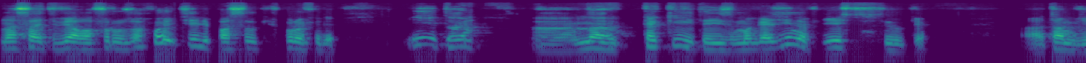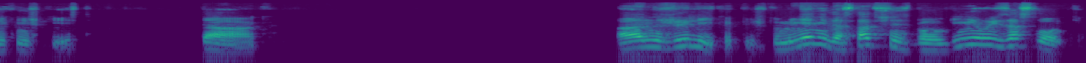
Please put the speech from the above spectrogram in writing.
на сайт Вялов.ру заходите или по ссылке в профиле, и там а, на какие-то из магазинов есть ссылки, а, там, где книжки есть. Так. Анжелика пишет, у меня недостаточность булгиневой заслонки.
